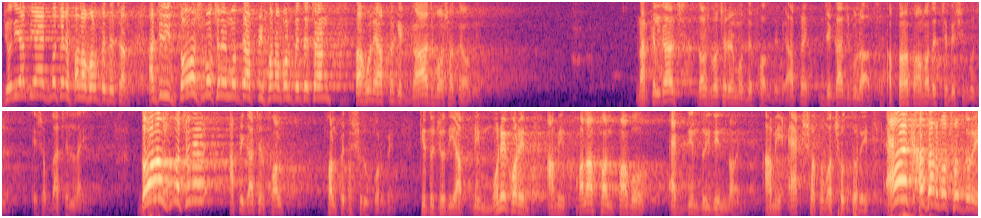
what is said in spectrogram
যদি আপনি এক বছরে ফলাফল পেতে চান, আর যদি দশ বছরের মধ্যে আপনি ফলাফল পেতে চান, তাহলে আপনাকে গাছ বসাতে হবে। নারকেল গাছ দশ বছরের মধ্যে ফল দেবে। আপনার যে গাছগুলো আছে, আপনারা তো আমাদের চেয়ে বেশি বোঝেন এইসব গাছের লাইন। দশ বছরে আপনি গাছের ফল ফল পেতে শুরু করবেন। কিন্তু যদি আপনি মনে করেন, আমি ফলাফল পাবো একদিন, দুই দিন নয়, আমি একশত বছর ধরে, এক হাজার বছর ধরে,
